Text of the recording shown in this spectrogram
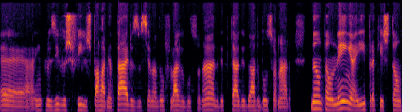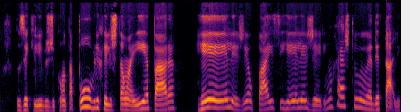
é, inclusive os filhos parlamentares, o senador Flávio Bolsonaro, o deputado Eduardo Bolsonaro, não estão nem aí para a questão dos equilíbrios de conta pública, eles estão aí é para reeleger o pai e se reelegerem. O resto é detalhe.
